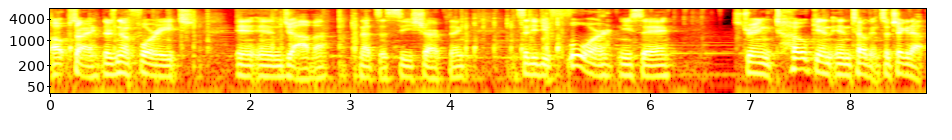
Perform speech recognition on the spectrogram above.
Oh, sorry, there's no for each in, in Java. That's a C sharp thing. Instead you do for and you say string token in token. So check it out.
